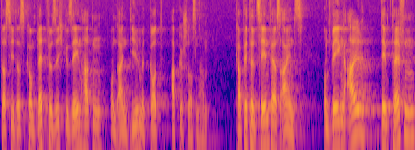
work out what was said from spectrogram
dass sie das komplett für sich gesehen hatten und einen Deal mit Gott abgeschlossen haben. Kapitel 10, Vers 1. Und wegen all dem treffen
